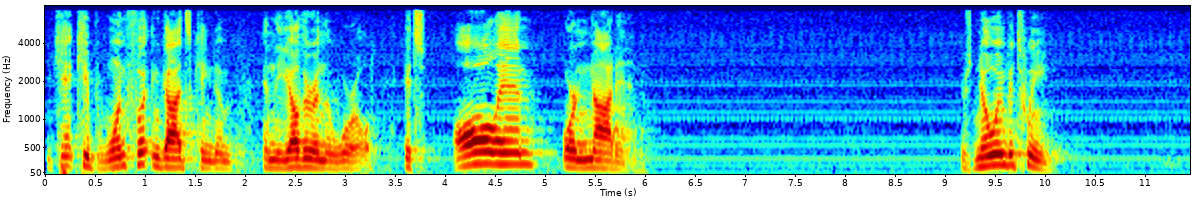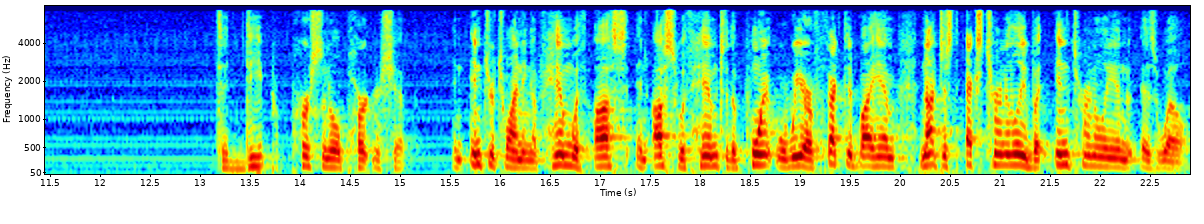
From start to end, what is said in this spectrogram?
You can't keep one foot in God's kingdom and the other in the world. It's all in or not in. There's no in between. It's a deep personal partnership, an intertwining of Him with us and us with Him to the point where we are affected by Him, not just externally, but internally as well.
